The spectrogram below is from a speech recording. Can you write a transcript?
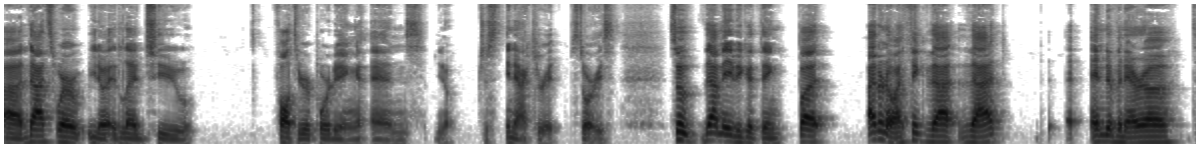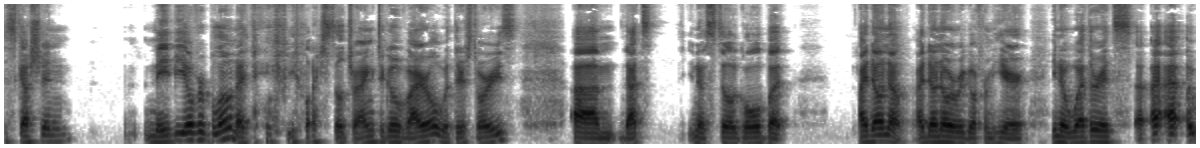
uh, that's where you know it led to faulty reporting and you know just inaccurate stories. So that may be a good thing, but I don't know. I think that that end of an era discussion may be overblown. I think people are still trying to go viral with their stories. Um, that's you know still a goal, but I don't know. I don't know where we go from here. You know, whether it's uh, I, I,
